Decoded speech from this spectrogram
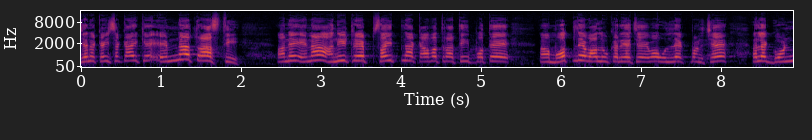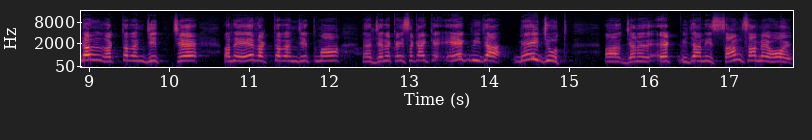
જેને કહી શકાય કે એમના ત્રાસથી અને એના હની ટ્રેપ સહિતના કાવતરાથી પોતે મોતને વાલું કરે છે એવો ઉલ્લેખ પણ છે. એટલે ગોંડલ રક્તરંજિત છે અને એ રક્તરંજિતમાં જેને કહી શકાય કે એકબીજા, બે જૂથ જેને એકબીજાની સામ સામે હોય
